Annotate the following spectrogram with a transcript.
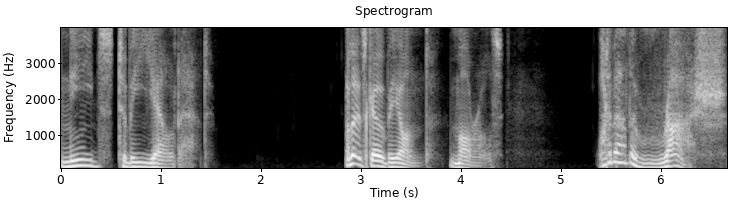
needs to be yelled at. Let's go beyond morals. What about the rush,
